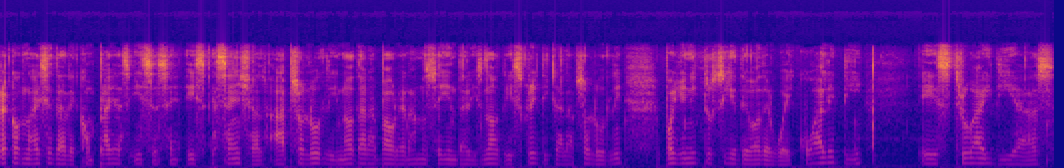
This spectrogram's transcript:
recognizing that the compliance is, is essential absolutely no doubt about it. I'm not saying that it's not it's critical absolutely but you need to see it the other way. Quality is through ideas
